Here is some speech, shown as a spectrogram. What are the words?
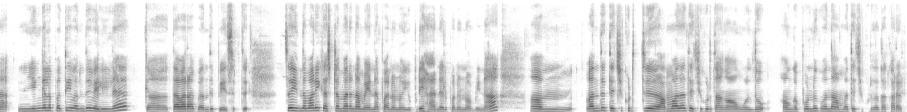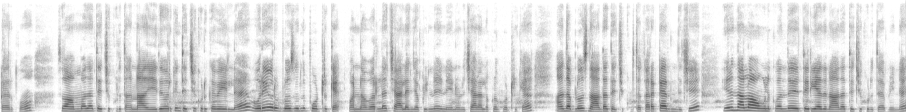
ந எங்களை பற்றி வந்து வெளியில் தவறாக வந்து பேசுறது. ஸோ இந்த மாதிரி கஸ்டமரை நம்ம என்ன பண்ணணும்? எப்படி ஹேண்டில் பண்ணணும் அப்படின்னா, வந்து தைச்சி கொடுத்து அம்மா தான் தைச்சி கொடுத்தாங்க அவங்களதும் அவங்க பொண்ணுக்கு வந்து அம்மா தைச்சி கொடுத்தா தான் கரெக்டாக இருக்கும். ஸோ அம்மா தான் தைச்சி கொடுத்தாங்க நான் இது வரைக்கும் தைச்சி கொடுக்கவே இல்லை ஒரே ஒரு ப்ளவுஸ் வந்து போட்டிருக்கேன். ஒன் ஹவரில் சேலஞ்ச் அப்படின்னு என்னோடய சேனலில் கூட போட்டிருக்கேன். அந்த ப்ளவுஸ் நான் தான் தைச்சி கொடுத்தேன் கரெக்டாக இருந்துச்சு. இருந்தாலும் அவங்களுக்கு வந்து தெரியாது நான் தான் தைச்சி கொடுத்தேன் அப்படின்னு.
